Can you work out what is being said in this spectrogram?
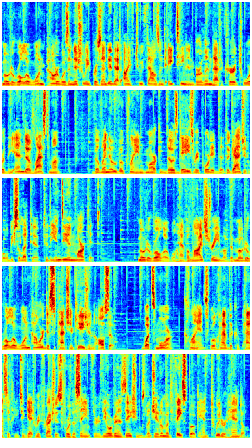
Motorola One Power was initially presented at IFA 2018 in Berlin that occurred toward the end of last month. The Lenovo claimed mark in those days reported that the gadget will be selective to the Indian market. Motorola will have a live stream of the Motorola One Power dispatch occasion also. What's more, clients will have the capacity to get refreshes for the same through the organization's legitimate Facebook and Twitter handle.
